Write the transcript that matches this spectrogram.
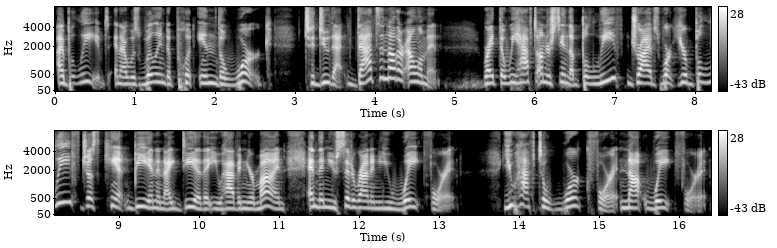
I believed and I was willing to put in the work to do that. That's another element right? That we have to understand that belief drives work. Your belief just can't be in an idea that you have in your mind and then you sit around and you wait for it. You have to work for it, not wait for it.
